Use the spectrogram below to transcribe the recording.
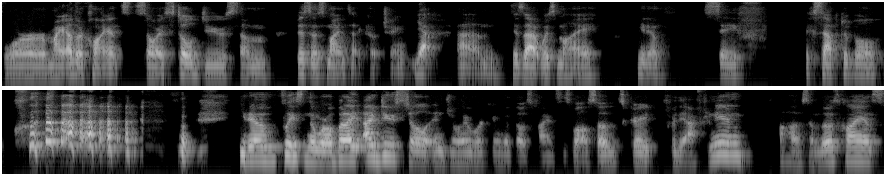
for my other clients. So I still do some business mindset coaching. Yeah. Um, because that was my, you know, safe, acceptable, you know, place in the world. But I, I do still enjoy working with those clients as well. So it's great for the afternoon. I'll have some of those clients.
